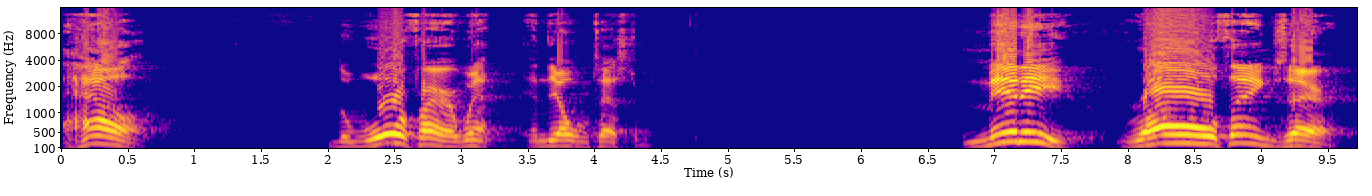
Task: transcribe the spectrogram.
how the warfare went in the Old Testament. Many raw things there,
